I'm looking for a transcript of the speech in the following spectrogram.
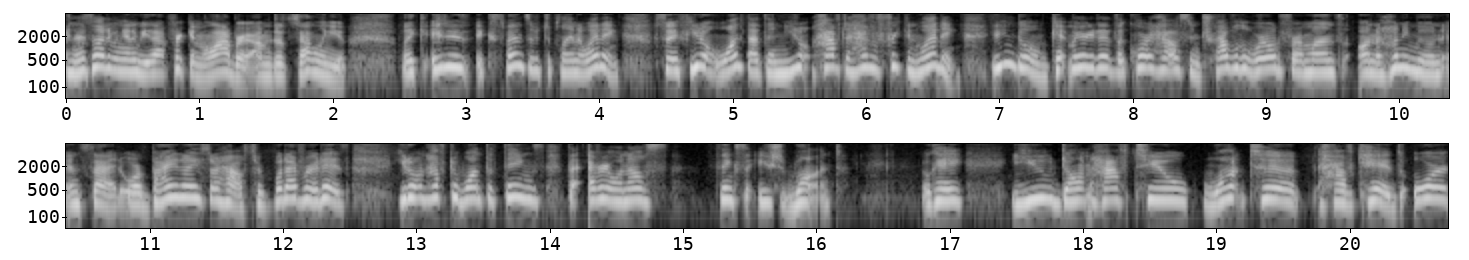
And it's not even going to be that freaking elaborate. I'm just telling you. Like, it is expensive to plan a wedding. So, if you don't want that, then you don't have to have a freaking wedding. You can go get married at the courthouse and travel the world for a month on a honeymoon instead, or buy a nicer house, or whatever it is. You don't have to want the things that everyone else thinks that you should want. Okay? You don't have to want to have kids or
